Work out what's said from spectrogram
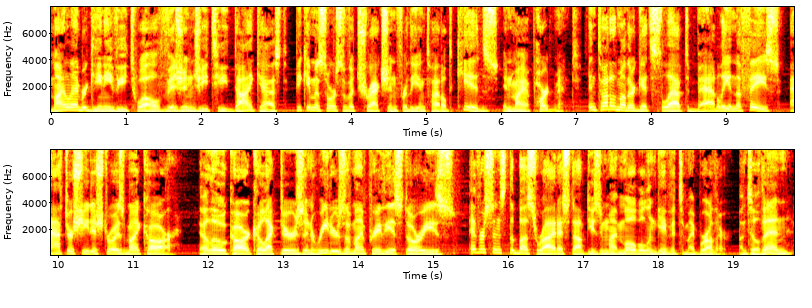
My Lamborghini V12 Vision GT diecast became a source of attraction for the entitled kids in my apartment. Entitled mother gets slapped badly in the face after she destroys my car. Hello, car collectors and readers of my previous stories. Ever since the bus ride, I stopped using my mobile and gave it to my brother. Until then,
